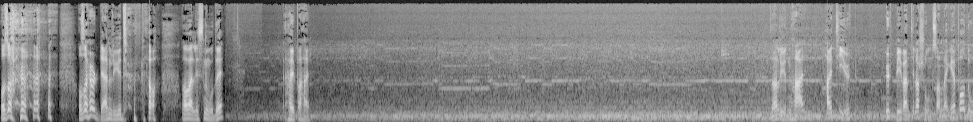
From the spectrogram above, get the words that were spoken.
og så Og så hørte jeg en lyd. Det var, det var veldig snodig. Hør på her. Denne lyden her har jeg tatt opp oppe i ventilasjonsanlegget på do.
